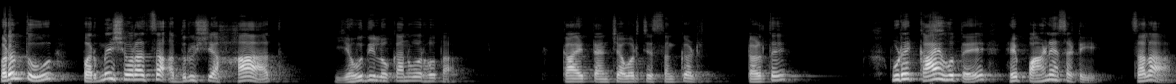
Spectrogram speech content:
परंतु परमेश्वराचा अदृश्य हात यहुदी लोकांवर होता. काय त्यांच्यावरचे संकट टळते? पुढे काय होते हे पाहण्यासाठी चला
